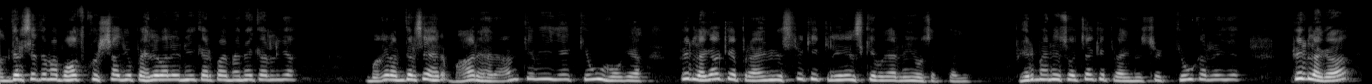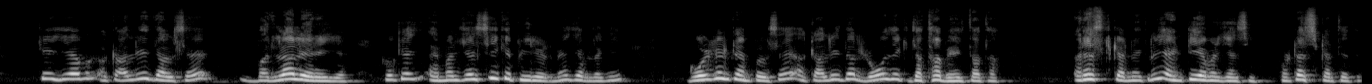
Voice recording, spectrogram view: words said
अंदर से तो मैं बहुत खुश था, जो पहले वाले नहीं कर पाए, मैंने कर लिया। मगर अंदर से बाहर हैरान कि भी ये क्यों हो गया? फिर लगा कि प्राइम मिनिस्टर की क्लियरेंस के बगैर नहीं हो सकता ये। फिर मैंने सोचा कि प्राइम मिनिस्टर क्यों कर रही है? फिर लगा कि ये अकाली दल से बदला ले रही है। क्योंकि इमरजेंसी के पीरियड में जब लगी गोल्डन टेंपल से अकाली दल रोज़ एक जत्था भेजता था अरेस्ट करने के लिए एंटी एमरजेंसी प्रोटेस्ट करते थे,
